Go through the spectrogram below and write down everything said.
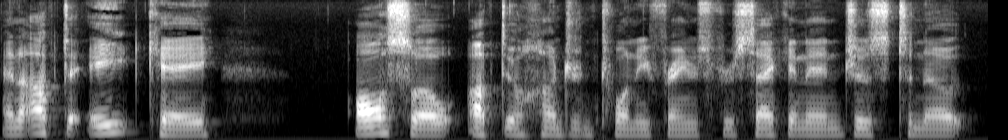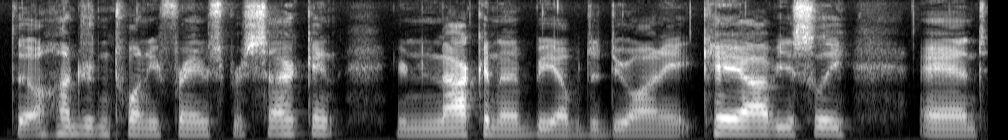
and up to 8K also up to 120 frames per second. And just to note the 120 frames per second you're not going to be able to do on 8k obviously and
